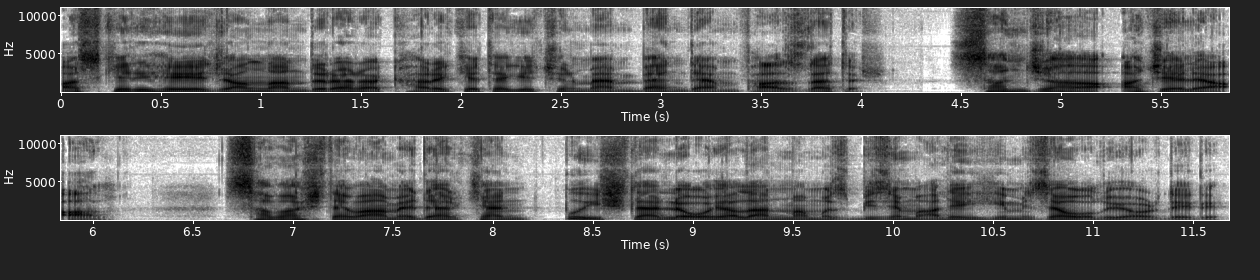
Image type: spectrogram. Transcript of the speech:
askeri heyecanlandırarak harekete geçirmem benden fazladır. Sancağı acele al. Savaş devam ederken bu işlerle oyalanmamız bizim aleyhimize oluyor dedi.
